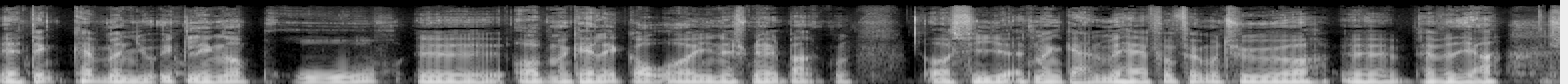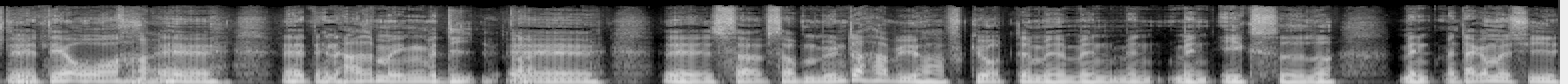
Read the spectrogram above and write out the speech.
øh, den kan man jo ikke længere bruge, øh, og man kan heller ikke gå over i Nationalbanken og sige, at man gerne vil have for 25 år, øh, hvad ved jeg, øh, derover. Øh, øh, den har simpelthen ingen værdi. Øh, øh, så, så mønter har vi jo haft gjort det med, men, men, men ikke sædler. Men, men der kan man sige,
